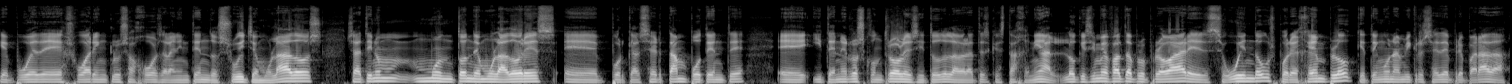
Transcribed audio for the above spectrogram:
que puede jugar incluso a juegos de la Nintendo Switch emulados. O sea, tiene un montón de emuladores, eh, porque al ser tan potente eh, y tener los controles y todo, la verdad es que está genial. Lo que sí me falta probar es Windows, por ejemplo, que tengo una micro SD preparada,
